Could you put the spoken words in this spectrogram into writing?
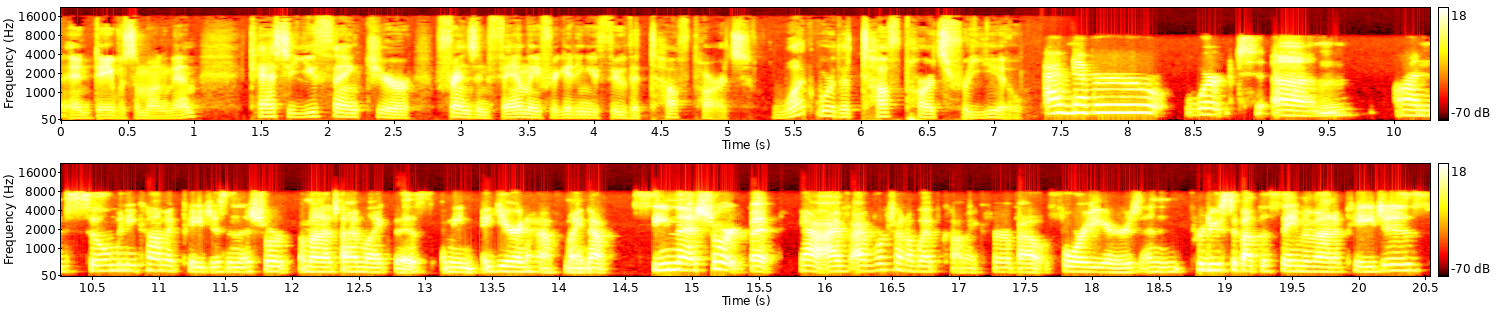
and Dave was among them. Cassie, you thanked your friends and family for getting you through the tough parts. What were the tough parts for you? I've never worked um, on so many comic pages in a short amount of time like this. I mean, a year and a half might not seem that short, but yeah, I've, I've worked on a web comic for about four years and produced about the same amount of pages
